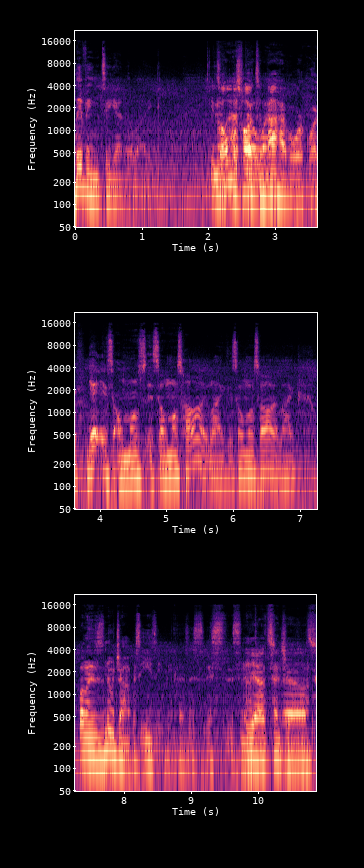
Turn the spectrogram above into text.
living together, like you It's know. almost hard to not have a work wife. Yeah, it's almost it's almost hard. Like it's almost hard. Like well, in his new job, it's easy because it's it's it's not Yeah, it's- potential. yeah, that's-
